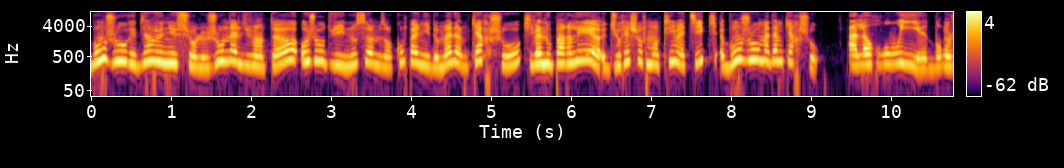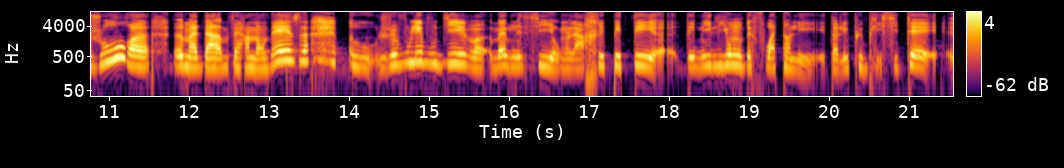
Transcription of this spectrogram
Bonjour et bienvenue sur le journal du 20h. Aujourd'hui, nous sommes en compagnie de Madame Carchot qui va nous parler euh, du réchauffement climatique. Bonjour Madame Carchot. Alors oui, bonjour, euh, euh, Madame Fernandez. Euh, je voulais vous dire, euh, même si on l'a répété euh, des millions de fois dans les, dans les publicités, euh,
